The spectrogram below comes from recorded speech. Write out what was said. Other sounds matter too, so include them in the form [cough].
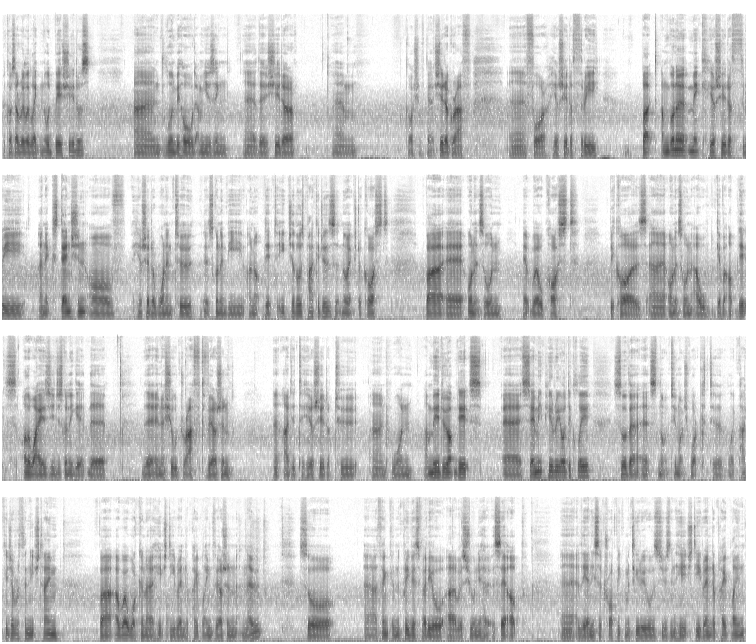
because I really like node based shaders. And lo and behold, I'm using uh, the shader, um, gosh, I've got shader graph uh, for Hair Shader 3. But I'm going to make Hair Shader 3 an extension of Hair Shader 1 and 2. It's going to be an update to each of those packages at no extra cost but uh, on its own it will cost because uh, on its own I'll give it updates. Otherwise, you're just going to get the the initial draft version uh, added to Hair Shader 2 and 1. I may do updates uh, semi-periodically so that it's not too much work to like package everything each time. But I will work on a HD render pipeline version now. So uh, I think in the previous video I was showing you how to set up uh, the anisotropic materials using the HD render pipeline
